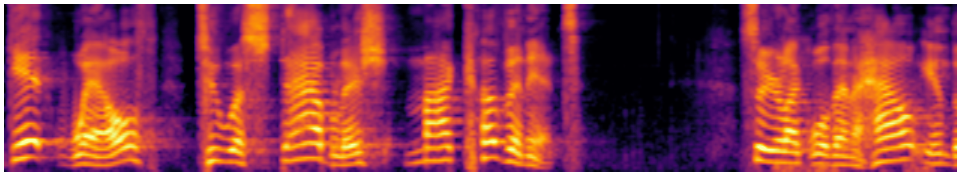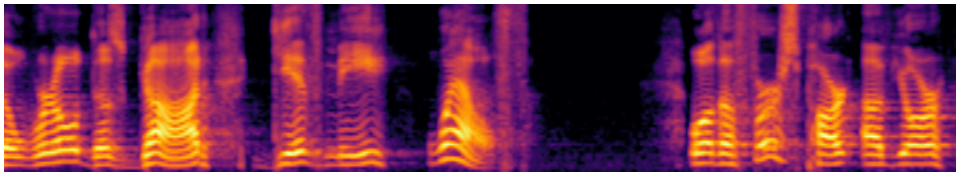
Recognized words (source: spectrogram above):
get wealth to establish my covenant. So you're like, well, then how in the world does God give me wealth? Well, the first part of your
